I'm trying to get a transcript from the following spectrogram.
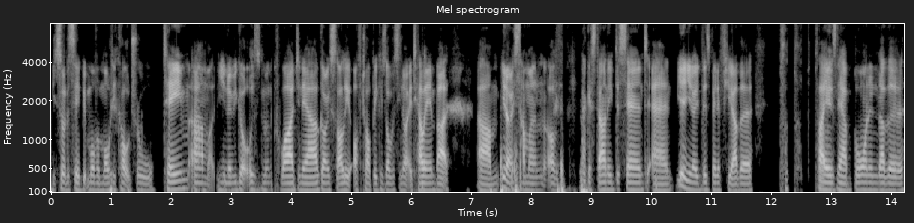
you sort of see a bit more of a multicultural team. Um, you know, you've got Usman Khawaja now going slightly off topic. He's obviously not Italian, but um, you know, someone of Pakistani descent, and yeah, you know, there's been a few other pl- pl- players now born in another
